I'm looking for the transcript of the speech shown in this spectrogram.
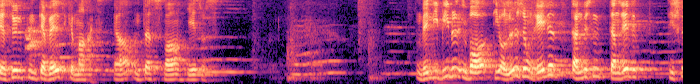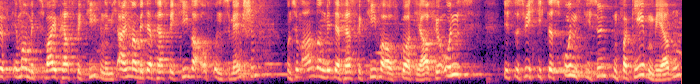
der Sünden der Welt gemacht. Ja, und das war Jesus. Und wenn die Bibel über die Erlösung redet, dann, müssen, dann redet die Schrift immer mit zwei Perspektiven, nämlich einmal mit der Perspektive auf uns Menschen und zum anderen mit der Perspektive auf Gott. Ja, für uns ist es wichtig, dass uns die Sünden vergeben werden.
